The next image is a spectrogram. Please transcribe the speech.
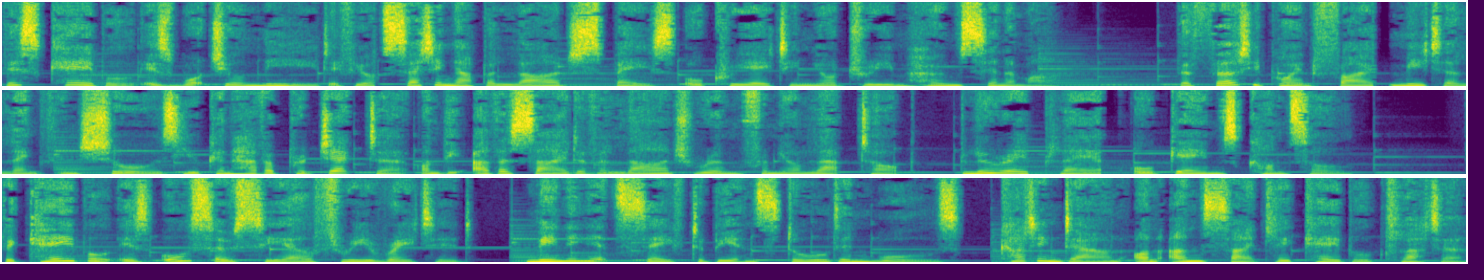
This cable is what you'll need if you're setting up a large space or creating your dream home cinema. The 30.5 meter length ensures you can have a projector on the other side of a large room from your laptop, Blu ray player, or games console. The cable is also CL3 rated, meaning it's safe to be installed in walls, cutting down on unsightly cable clutter.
